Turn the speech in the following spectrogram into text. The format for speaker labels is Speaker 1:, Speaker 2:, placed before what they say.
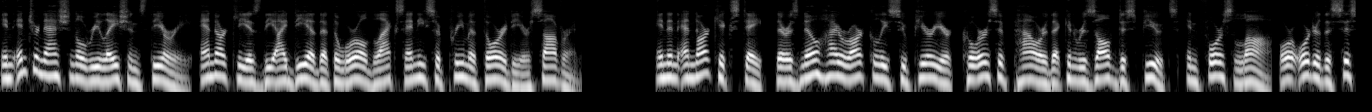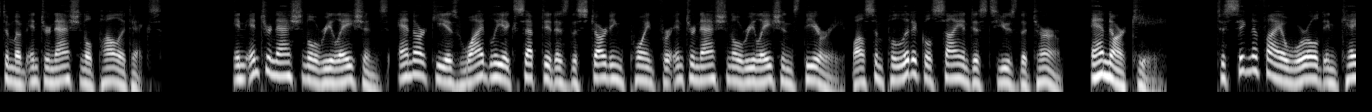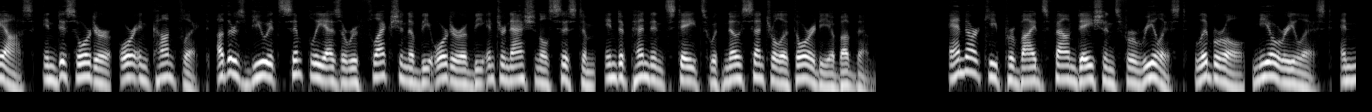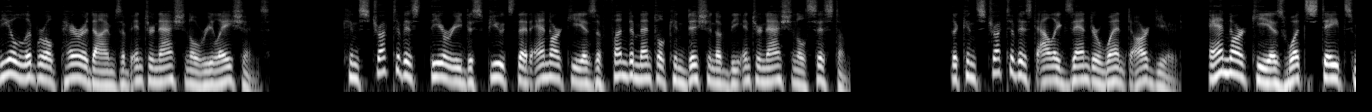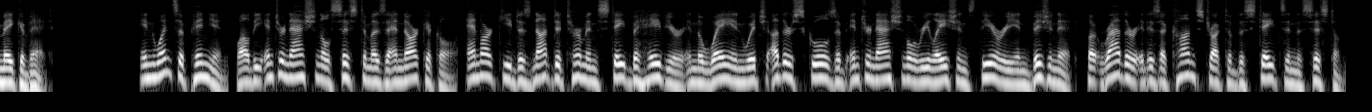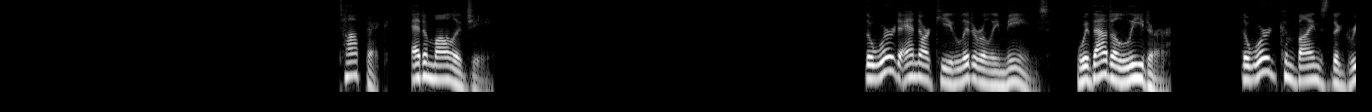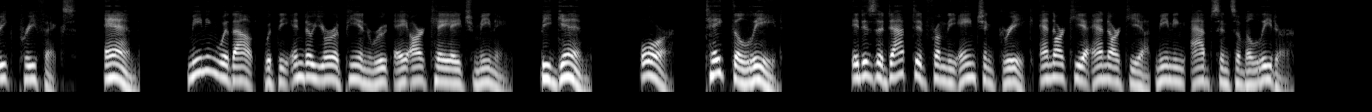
Speaker 1: In international relations theory, anarchy is the idea that the world lacks any supreme authority or sovereign. In an anarchic state, there is no hierarchically superior, coercive power that can resolve disputes, enforce law, or order the system of international politics. In international relations, anarchy is widely accepted as the starting point for international relations theory, while some political scientists use the term «anarchy» To signify a world in chaos, in disorder, or in conflict, others view it simply as a reflection of the order of the international system, independent states with no central authority above them. Anarchy provides foundations for realist, liberal, neorealist, and neoliberal paradigms of international relations. Constructivist theory disputes that anarchy is a fundamental condition of the international system. The constructivist Alexander Wendt argued, "...anarchy is what states make of it." In Wendt's opinion, while the international system is anarchical, anarchy does not determine state behavior in the way in which other schools of international relations theory envision it, but rather it is a construct of the states in the system. Etymology The word anarchy literally means, "...without a leader". The word combines the Greek prefix, an meaning without, with the Indo-European root arkh meaning, begin, or take the lead. It is adapted from the ancient Greek anarchia anarchia meaning absence of a leader.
